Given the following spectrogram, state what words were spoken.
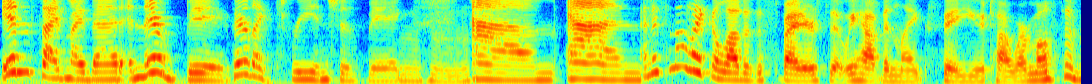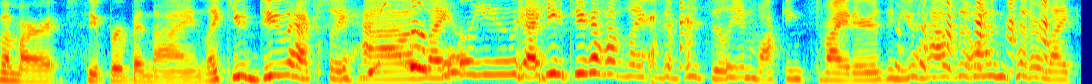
inside my bed, and they're big. They're like three inches big. Mhm. Um, and, And it's not like a lot of the spiders that we have in like say Utah, where most of them are super benign. Like you do actually have like you. yeah, you do have like the Brazilian walking spiders, and you have the ones that are like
